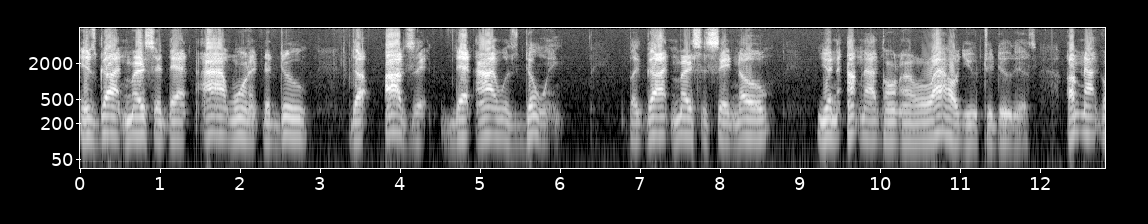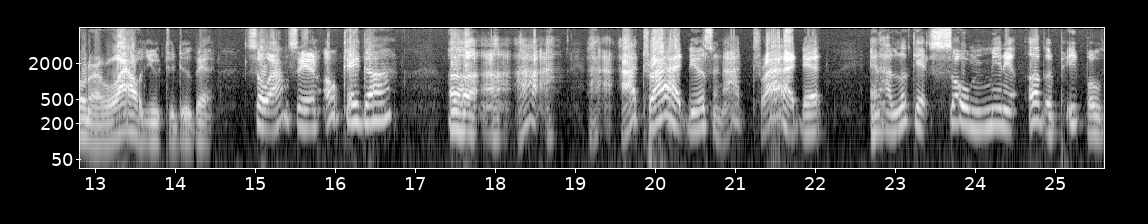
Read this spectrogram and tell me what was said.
It's God's mercy that I wanted to do the opposite that I was doing. But God mercy said, no, you're, I'm not going to allow you to do this. I'm not going to allow you to do that. So I'm saying, okay, God, uh, I, I, I tried this and I tried that, and I look at so many other people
